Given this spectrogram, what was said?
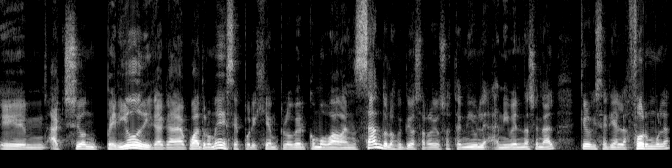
eh, acción periódica cada cuatro meses, por ejemplo, ver cómo va avanzando los objetivos de desarrollo sostenible a nivel nacional, creo que sería la fórmula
